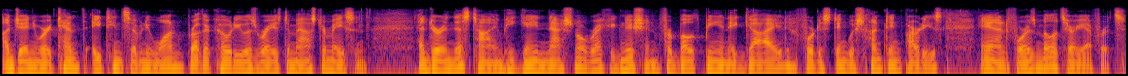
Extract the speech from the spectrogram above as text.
On January 10, 1871, Brother Cody was raised a Master Mason, and during this time he gained national recognition for both being a guide for distinguished hunting parties and for his military efforts.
